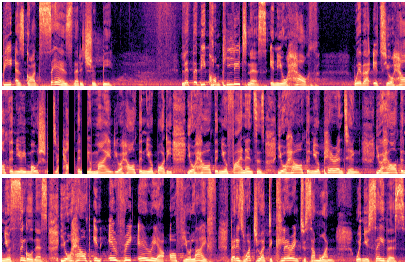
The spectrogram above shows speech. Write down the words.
be as God says that it should be. Let there be completeness in your health, whether it's your health and your emotions, your health in your mind, your health in your body, your health in your finances, your health in your parenting, your health in your singleness, your health in every area of your life. That is what you are declaring to someone when you say this.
